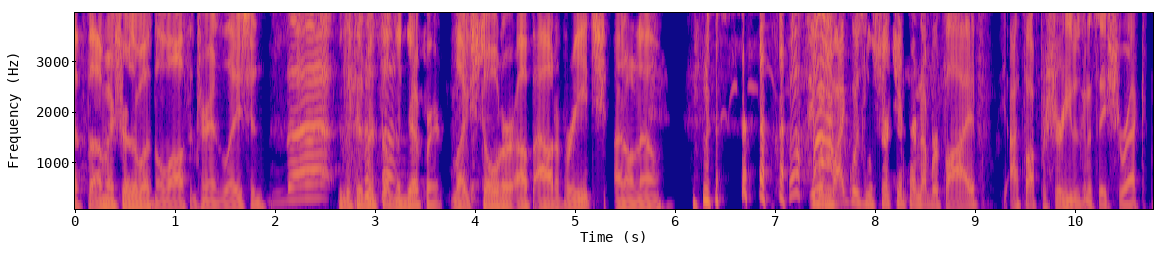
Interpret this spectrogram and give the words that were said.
I thought make sure there wasn't a loss in translation because it could have been something different, like shoulder up out of reach. I don't know. See, when Mike was searching for number five, I thought for sure he was going to say Shrek.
